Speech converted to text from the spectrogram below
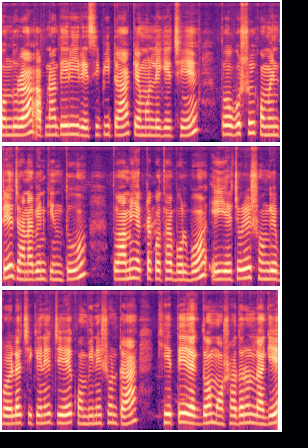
বন্ধুরা, আপনাদের এই রেসিপিটা কেমন লেগেছে? তো অবশ্যই কমেন্টে জানাবেন কিন্তু। তো আমি একটা কথা বলব, এই এঁচড়ের সঙ্গে ব্রয়লার চিকেনের যে কম্বিনেশনটা খেতে একদম অসাধারণ লাগে,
